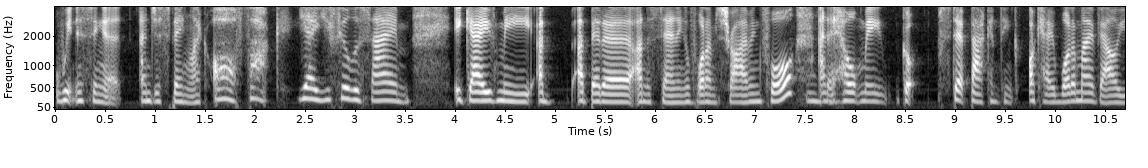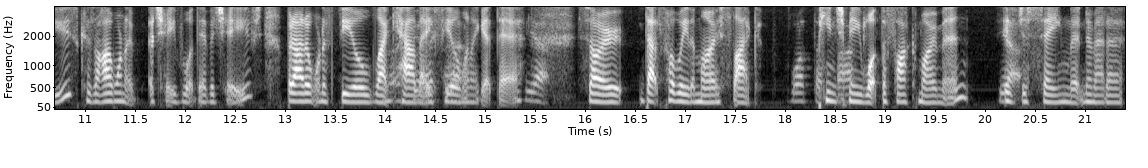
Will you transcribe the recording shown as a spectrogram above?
witnessing it and just being like, oh, fuck, yeah, you feel the same. It gave me a, a better understanding of what I'm striving for and mm-hmm. it helped me go, step back and think, okay, what are my values? Because I want to achieve what they've achieved, but I don't want to feel like how feel they like feel that. when I get there. Yeah. So that's probably the most like What the pinch me, what the fuck moment Yeah. is just seeing that no matter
